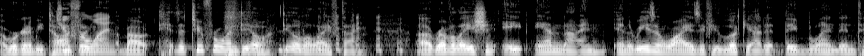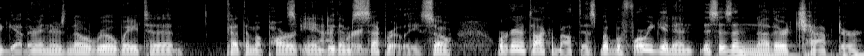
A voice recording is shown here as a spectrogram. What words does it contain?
Uh, we're going to be talking two for one. about it's a two for one deal, deal of a lifetime. Uh, Revelation eight and nine, and the reason why is if you look at it, they blend in together, and there's no real way to cut them apart and awkward. do them separately. So we're going to talk about this. But before we get in, this is another chapter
